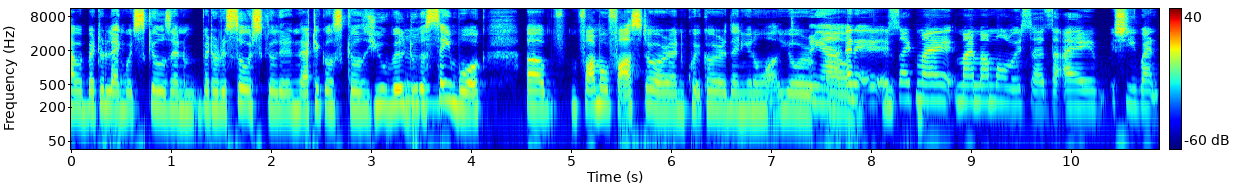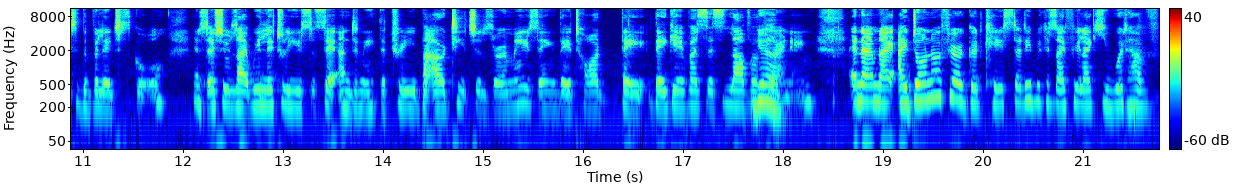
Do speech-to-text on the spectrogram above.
have a better language skills and better research skills and ethical skills, you will do Hmm. the same work uh, far more faster and quicker than you know your yeah um, and it's like my my mom always says that i she went to the village school and so she was like we literally used to sit underneath the tree but our teachers were amazing they taught they they gave us this love of Yeah. learning and i'm like i don't know if you're a good case study because i feel like you would have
